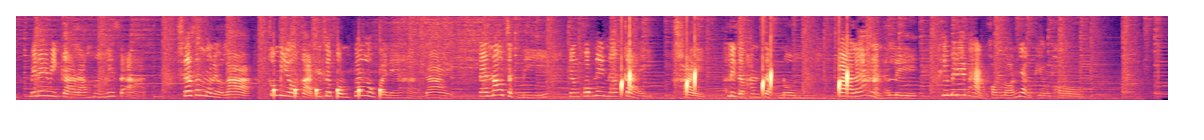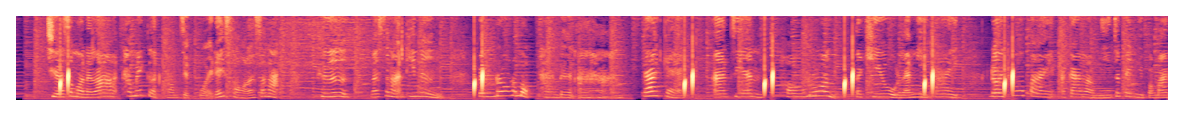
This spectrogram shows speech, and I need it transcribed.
ำไม่ได้มีการล้างมือให้สะอาด เชื้อซาโมเนลลาก็มีโอกาสที่จะปนเปื้อนลงไปในอาหารได้ และนอกจากนี้ยังพบในเนื้อไก่ ไข่ ผลิตภัณฑ์จากนม ปลาและอาหารทะเลที่ไม่ได้ผ่านความร้อนอย่างเพียงพอ เชื้อสโมเนลลาทำให้เกิดความเจ็บป่วยได้ 2 ลักษณะ คือ ลักษณะที่ 1 เป็นโรคระบบทางเดินอาหาร ได้แก่ อาเจียน ท้องร่วง ตะคิว และมีไข้ โดยทั่ว อาการเหล่านี้จะเป็นอยู่ประมาณ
